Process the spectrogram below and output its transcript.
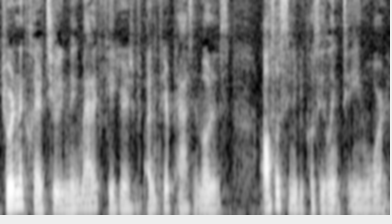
Jordan and Claire, two enigmatic figures with unclear pasts and motives, also seem to be closely linked to Ian Ward,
